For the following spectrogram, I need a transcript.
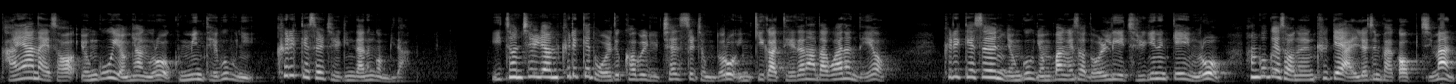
가이아나에서 영국의 영향으로 국민 대부분이 크리켓을 즐긴다는 겁니다. 2007년 크리켓 월드컵을 유치했을 정도로 인기가 대단하다고 하는데요. 크리켓은 영국 연방에서 널리 즐기는 게임으로 한국에서는 크게 알려진 바가 없지만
